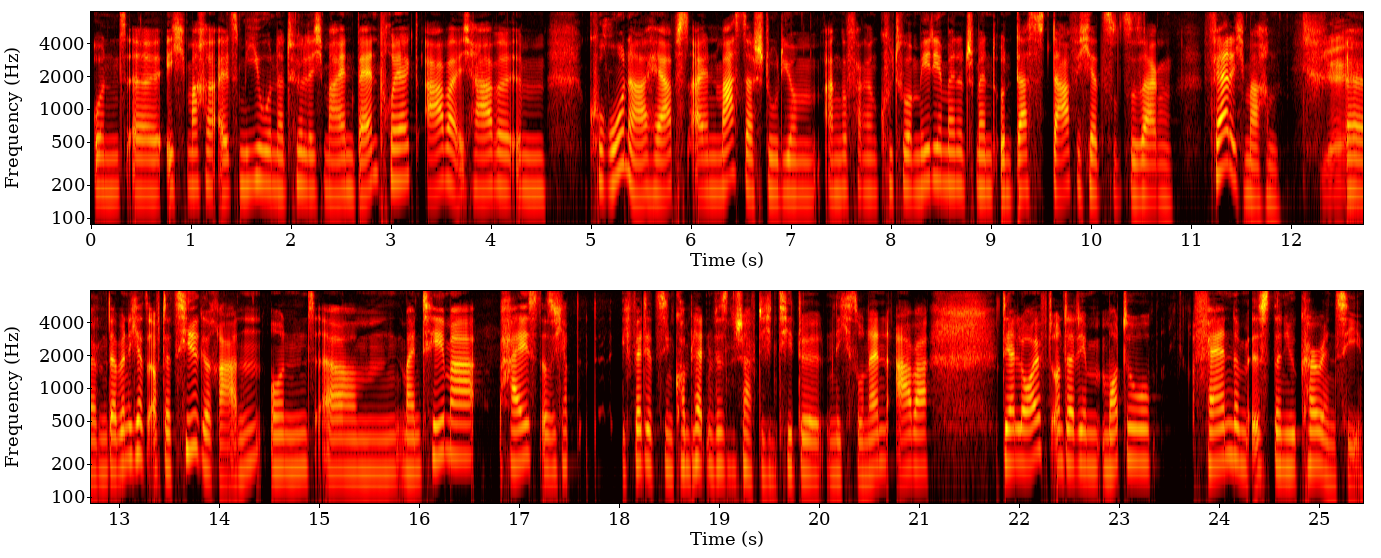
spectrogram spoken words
Und äh, ich mache als Mio natürlich mein Bandprojekt, aber ich habe im Corona-Herbst ein Masterstudium angefangen, Kultur- und Medienmanagement und das darf ich jetzt sozusagen fertig machen. Yeah. Ähm, da bin ich jetzt auf der Zielgeraden und ähm, mein Thema heißt, also ich habe ich werde jetzt den kompletten wissenschaftlichen Titel nicht so nennen, aber der läuft unter dem Motto Fandom is the new currency.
